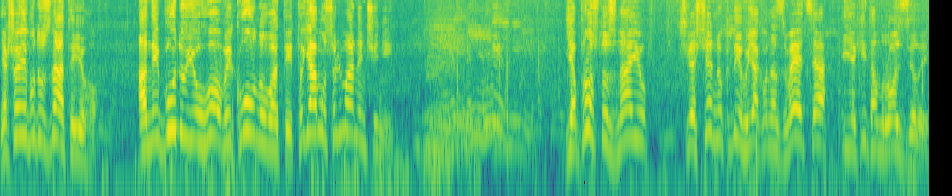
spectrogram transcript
Якщо я буду знати його, а не буду його виконувати, то я мусульманин чи ні? Ні. Я просто знаю священну книгу, як вона зветься і які там розділи,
